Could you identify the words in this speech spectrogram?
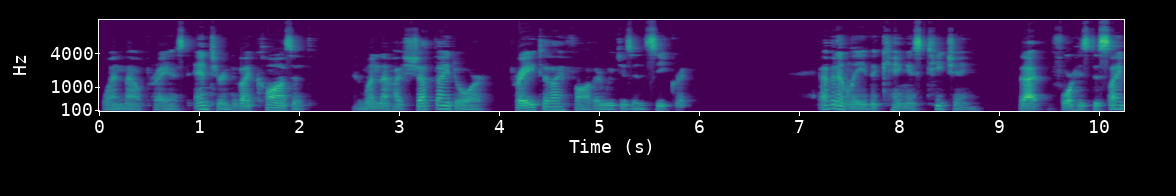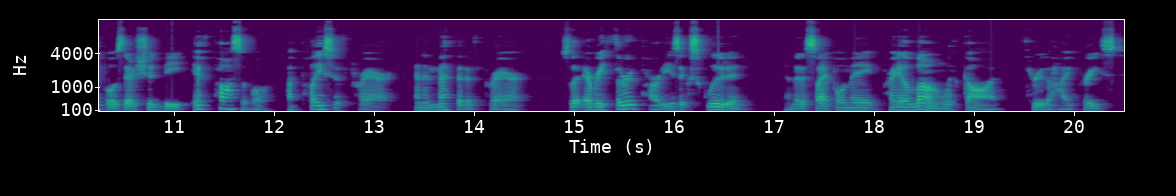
When thou prayest, enter into thy closet, and when thou hast shut thy door, pray to thy Father which is in secret. Evidently, the king is teaching that for his disciples there should be, if possible, a place of prayer and a method of prayer so that every third party is excluded, and the disciple may pray alone with God through the high priest.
